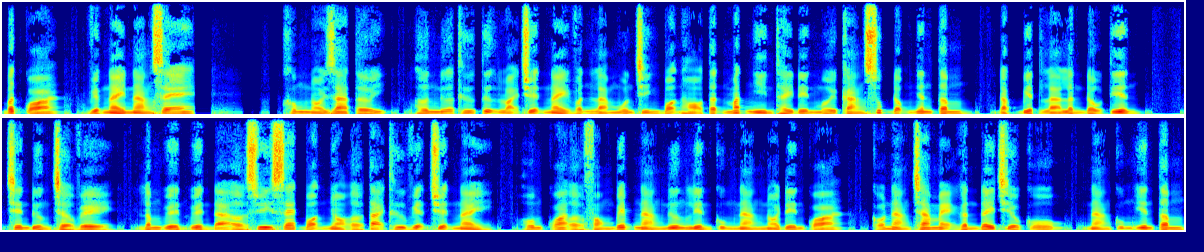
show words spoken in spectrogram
Bất quá, việc này nàng sẽ không nói ra tới, hơn nữa thứ tự loại chuyện này vẫn là muốn chính bọn họ tận mắt nhìn thấy đến mới càng xúc động nhân tâm, đặc biệt là lần đầu tiên. Trên đường trở về, Lâm Uyển Uyển đã ở suy xét bọn nhỏ ở tại thư viện chuyện này, hôm qua ở phòng bếp nàng nương liền cùng nàng nói đến quá, có nàng cha mẹ gần đây chiếu cố, nàng cũng yên tâm.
